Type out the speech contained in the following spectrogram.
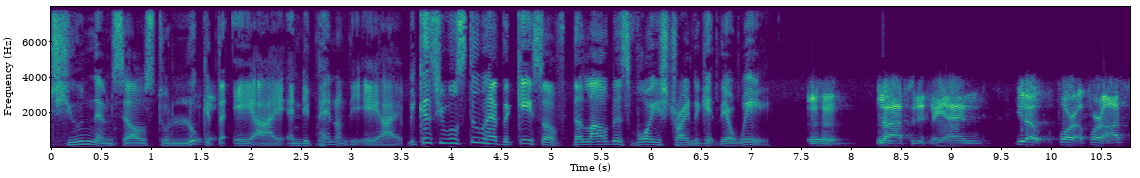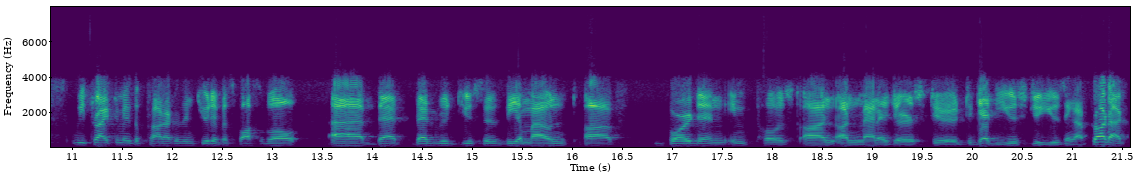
tune themselves to look at the AI and depend on the AI because you will still have the case of the loudest voice trying to get their way. Mm-hmm. No, absolutely. And, you know, for, for us, we try to make the product as intuitive as possible uh, that, that reduces the amount of burden imposed on, on managers to, to get used to using our product.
